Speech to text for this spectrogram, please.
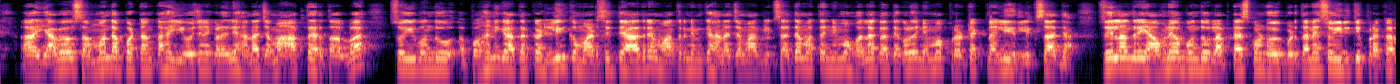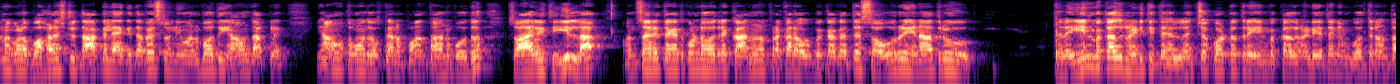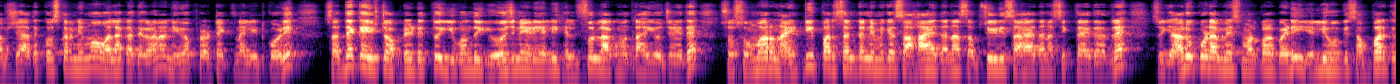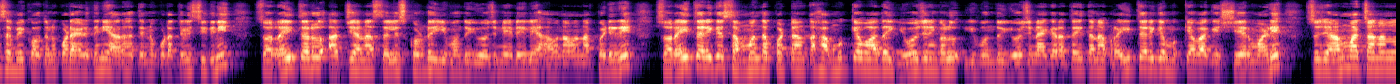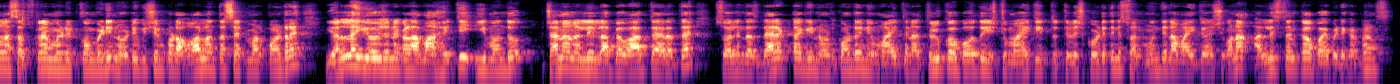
ಯಾವ್ಯಾವ ಯಾವ್ಯಾವ ಸಂಬಂಧಪಟ್ಟಂತಹ ಯೋಜನೆಗಳಲ್ಲಿ ಹಣ ಜಮಾ ಆಗ್ತಾ ಇರ್ತಾವಲ್ವಾ ಸೊ ಈ ಒಂದು ಪಹನಿಗೆ ಆಧಾರ್ ಕಾರ್ಡ್ ಲಿಂಕ್ ಮಾಡಿಸಿದ್ದೆ ಆದ್ರೆ ಮಾತ್ರ ನಿಮ್ಗೆ ಹಣ ಜಮಾ ಆಗ್ಲಿಕ್ಕೆ ಸಾಧ್ಯ, ಮತ್ತೆ ನಿಮ್ಮ ಹೊಲ ಗದ್ದೆಗಳು ನಿಮ್ಮ ಪ್ರೊಟೆಕ್ಟ್ನಲ್ಲಿ ಇರ್ಲಿಕ್ಕೆ ಸಾಧ್ಯ. ಸೊ ಇಲ್ಲಾಂದ್ರೆ ಯಾವನೇ ಬಂದು ಲಪ್ಟಾಯಿಸ್ಕೊಂಡು ಹೋಗ್ಬಿಡ್ತಾನೆ. ಸೊ ಈ ರೀತಿ ಪ್ರಕರಣಗಳು ಬಹಳಷ್ಟು ದಾಖಲೆ ಆಗಿದ್ದಾವೆ ಸೊ ನೀವು ಅನ್ಬೋದು ಯಾವ ದಾಖಲೆ, ಯಾವ ತಗೊಂಡ್ ಹೋಗ್ತಾನಪ್ಪ ಅಂತ ಅನ್ಬೋದು. ಸೊ ಆ ರೀತಿ ಇಲ್ಲ. ಒಂದ್ಸಾರಿ ತೆಗೆದುಕೊಂಡು ಹೋದ್ರೆ ಕಾನೂನು ಪ್ರಕಾರ ಹೋಗ್ಬೇಕಾಗತ್ತೆ. ಸೊ ಅವರು ಏನಾದ್ರೂ ಅಲ್ಲ, ಏನ್ ಬೇಕಾದ್ರೂ ನಡೀತಿದೆ. ಲಂಚ ಕೊಟ್ಟಿದ್ರೆ ಏನ್ ಬೇಕಾದ್ರೂ ನಡೆಯುತ್ತೆ, ನಿಮ್ಗೆ ಗೊತ್ತಿರೋಂತ ವಿಷಯ. ಅದಕ್ಕೋಸ್ಕರ ನಿಮ್ಮ ಹೊಲ ಗದ್ದೆಗಳನ್ನ ನೀವೇ ಪ್ರೊಟೆಕ್ಟ್ನಲ್ಲಿ ಇಟ್ಕೊಳ್ಳಿ. ಸದ್ಯಕ್ಕೆ ಇಷ್ಟು ಅಪ್ಡೇಟ್ ಇತ್ತು. ಈ ಒಂದು ಯೋಜನೆ ಅಡಿಯಲ್ಲಿ ಹೆಲ್ಪ್ಫುಲ್ ಆಗುವಂತಹ ಯೋಜನೆ ಇದೆ. ಸೊ ಸುಮಾರು ನೈಂಟಿ ಪರ್ಸೆಂಟ್ ನಿಮಗೆ ಸಹಾಯಧನ ಸಬ್ಸಿಡಿ ಸಹಾಯಧನ ಸಿಗ್ತಾ ಇದೆ ಅಂದ್ರೆ ಸೊ ಯಾರು ಕೂಡ ಮಿಸ್ ಮಾಡ್ಕೊಳ್ಬೇಡಿ. ಎಲ್ಲಿ ಹೋಗಿ ಸಂಪರ್ಕಿಸಬೇಕು ಅದನ್ನು ಕೂಡ ಹೇಳಿದೀನಿ ಅರ್ಹತೆಯನ್ನು ಕೂಡ ತಿಳಿಸಿದೀನಿ ಸೊ ರೈತರು ಅರ್ಜಿಯನ್ನ ಸಲ್ಲಿಸಿಕೊಂಡು ಈ ಒಂದು ಯೋಜನೆ ಅಡಿಯಲ್ಲಿ ಹವನವನ್ನ ಪಡೀರಿ. ಸೊ ರೈತರಿಗೆ ಸಂಬಂಧಪಟ್ಟಂತಹ ಮುಖ್ಯವಾದ ಯೋಜನೆಗಳು ಈ ಒಂದು ಯೋಜನೆ ಆಗಿರುತ್ತೆ ಇದನ್ನ ರೈತರಿಗೆ ಮುಖ್ಯವಾಗಿ ಶೇರ್ ಮಾಡಿ. ಸೊ ನಮ್ಮ ಚಾನಲ್ನ ಸಬ್ಸ್ಕ್ರೈಬ್ ಮಾಡಿ ಇಟ್ಕೊಂಡ್ಬಿಡಿ ನೋಟಿಫಿಕೇಶನ್ ಕೂಡ ಆಲ್ ಅಂತ ಸೆಟ್ ಮಾಡ್ಕೊಂಡ್ರೆ ಎಲ್ಲ ಯೋಜನೆಗಳ ಮಾಹಿತಿ ಈ ಒಂದು ಚಾನಲ್ನಲ್ಲಿ ಲಭ್ಯವಾಗ್ತಾ ಇರುತ್ತೆ. ಸೊ ಅಲ್ಲಿಂದ ಡೈರೆಕ್ಟ್ ಆಗಿ ನೋಡ್ಕೊಂಡು ನೀವು ಮಾಹಿತಿನ ತಿಳ್ಕೊಬಹುದು ಇಷ್ಟು ಮಾಹಿತಿ ಇತ್ತು ತಿಳಿಸ್ಕೊಟ್ಟಿದ್ದೀನಿ. ಸೊ ಮುಂದಿನ ಮಾಹಿತಿ ಸಿಗೋಣ. ಅಲ್ಲಿ ತನಕ ಬಾಯ್ ಬಿಟ್ಟಿಕರ್ ಫ್ರೆಂಡ್ಸ್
